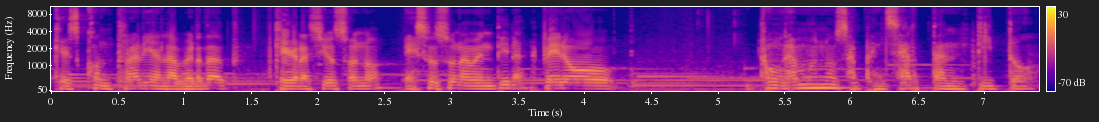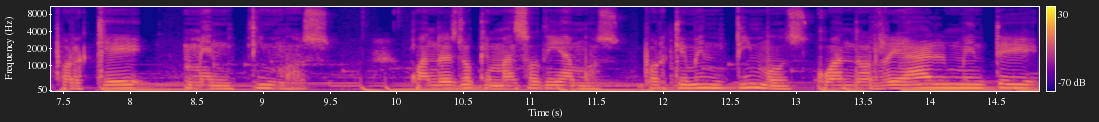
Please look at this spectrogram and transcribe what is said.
que es contraria a la verdad. Qué gracioso, ¿no? Eso es una mentira. Pero pongámonos a pensar tantito. ¿Por qué mentimos? Cuando es lo que más odiamos? ¿Por qué mentimos cuando realmente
